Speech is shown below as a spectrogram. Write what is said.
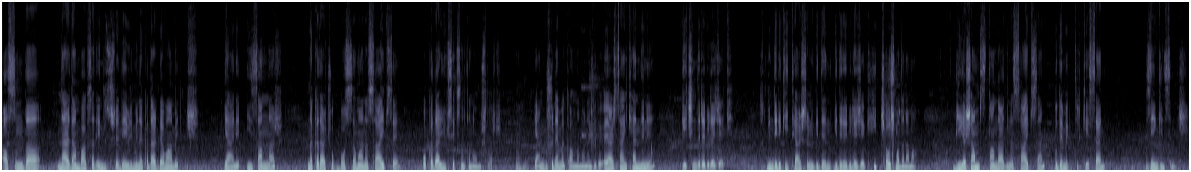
aslında nereden baksan endüstri devrimine kadar devam etmiş. Yani insanlar ne kadar çok boş zamana sahipse o kadar yüksek sınıftan olmuşlar. Yani bu şu demek anlamına geliyor. Eğer sen kendini geçindirebilecek, gündelik ihtiyaçlarını gide- giderebilecek, hiç çalışmadan ama bir yaşam standardına sahipsen bu demektir ki sen zenginsindir.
